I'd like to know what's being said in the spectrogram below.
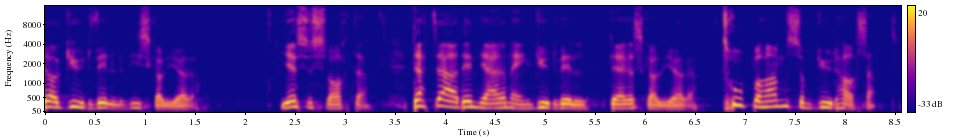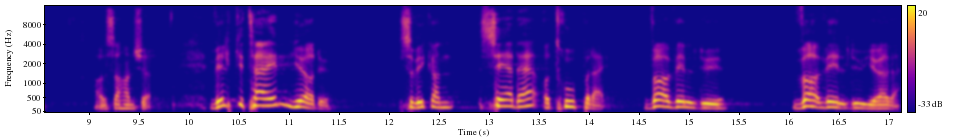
da Gud vil vi skal gjøre?' Jesus svarte, 'Dette er din gjerning Gud vil dere skal gjøre.' 'Tro på ham som Gud har sendt.' Altså han sjøl. 'Hvilke tegn gjør du, så vi kan se det og tro på deg?' Hva vil du, hva vil du gjøre?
